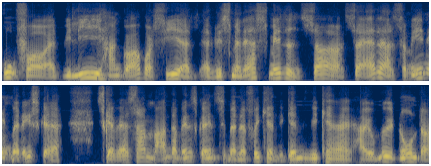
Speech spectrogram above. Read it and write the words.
brug for, at vi lige hanker op og siger, at, at hvis man er smittet, så, så er det altså meningen, at man ikke skal, skal være sammen med andre mennesker, indtil man er frikendt igen. Vi kan, har jo mødt nogen, der,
